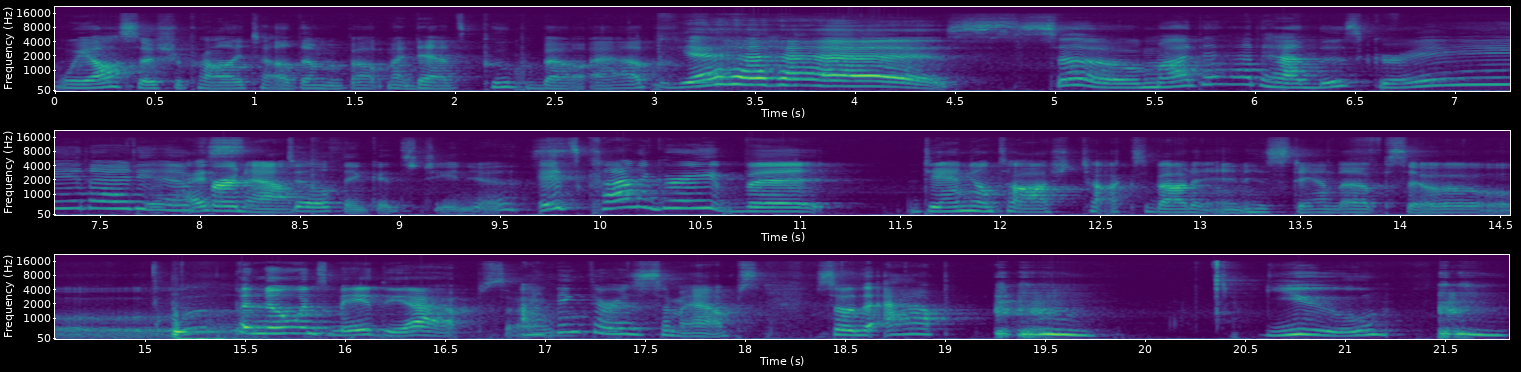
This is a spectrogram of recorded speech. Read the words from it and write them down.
we also should probably tell them about my dad's poop about app. yes. So my dad had this great idea I for an app. still think it's genius. It's kind of great, but Daniel Tosh talks about it in his stand-up. So but no one's made the app, so I think there is some apps. So the app, you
